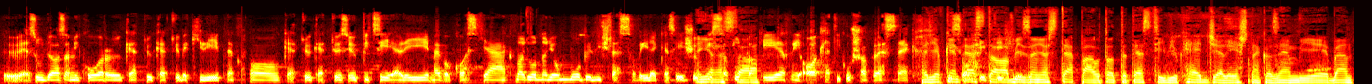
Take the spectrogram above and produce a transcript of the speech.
Ez ugye az, amikor kettő-kettőbe kilépnek a kettő-kettőző pici elé, megakasztják, nagyon-nagyon mobilis lesz a védekezésük, Igen, vissza tudnak a... érni, atletikusak lesznek. Egyébként ezt a bizonyos step outot, tehát ezt hívjuk hedgelésnek az NBA-ben,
